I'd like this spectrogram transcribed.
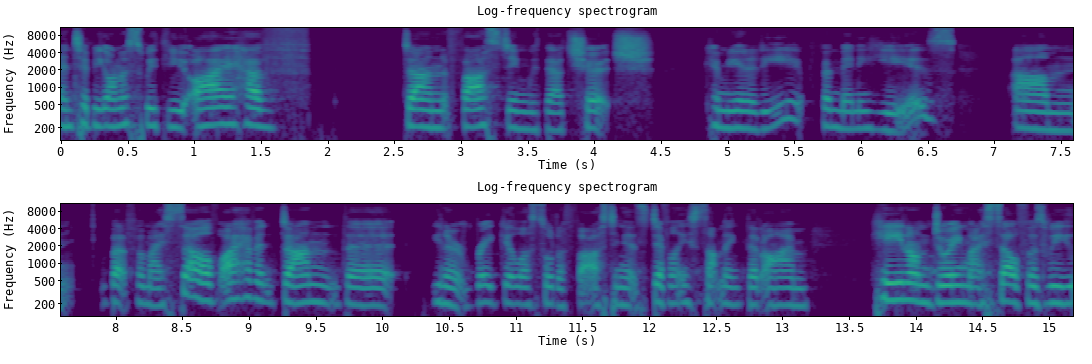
And to be honest with you, I have done fasting with our church community for many years. Um, but for myself, I haven't done the you know regular sort of fasting. It's definitely something that I'm keen on doing myself as we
